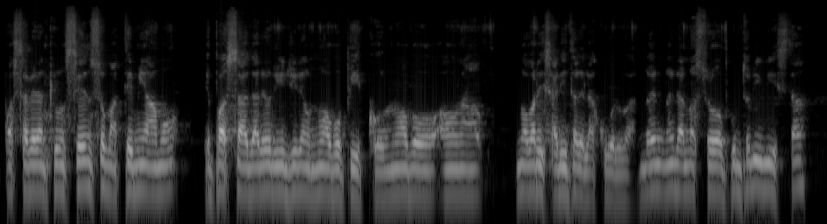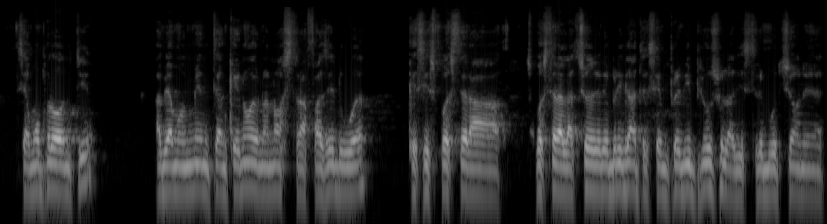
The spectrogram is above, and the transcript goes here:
possa avere anche un senso ma temiamo che possa dare origine a un nuovo picco, un nuovo, a una nuova risalita della curva. Noi, noi dal nostro punto di vista siamo pronti, abbiamo in mente anche noi una nostra fase 2 che si sposterà, sposterà l'azione delle brigate sempre di più sulla distribuzione,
